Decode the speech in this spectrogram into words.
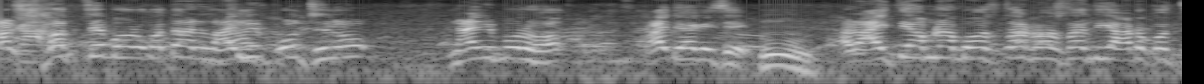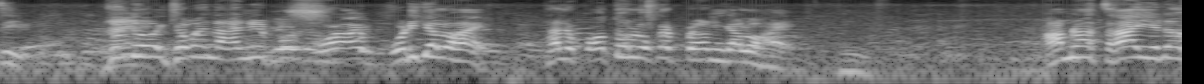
আর সবচেয়ে বড় কথা লাইনের পোল ছিল লাইনের পোল কাজ হয়ে গেছে। আর রাইতে আমরা বস্তা টস্তা দিয়ে আটক করছি। যদি ওই সময় লাইনের পোল পড়া- পড়ে গেল হয় তাহলে কত লোকের প্রাণ গেল হয়? আমরা চাই এটা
